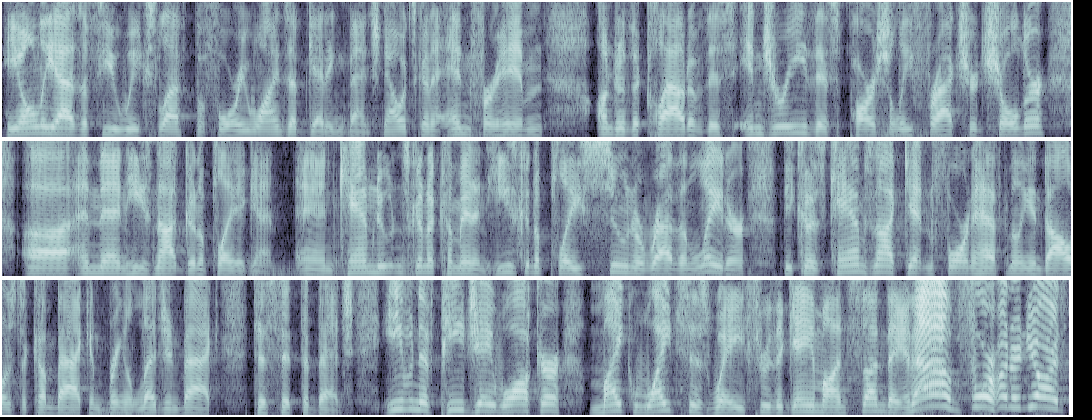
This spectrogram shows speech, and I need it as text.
He only has a few weeks left before he winds up getting benched. Now it's going to end for him under the cloud of this injury, this partially fractured shoulder, uh, and then he's not going to play again. And Cam Newton's going to come in and he's going to play sooner rather than later because Cam's not getting four and a half million dollars to come back and bring a legend back to sit the bench. Even if PJ Walker, Mike White's his way through the game on Sunday and ah, 400 yards.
